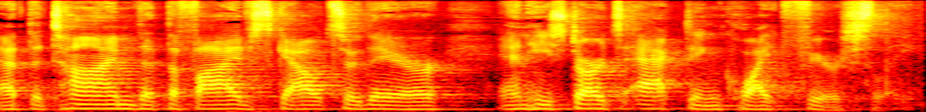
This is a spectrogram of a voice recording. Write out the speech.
at the time that the five scouts are there, and he starts acting quite fiercely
